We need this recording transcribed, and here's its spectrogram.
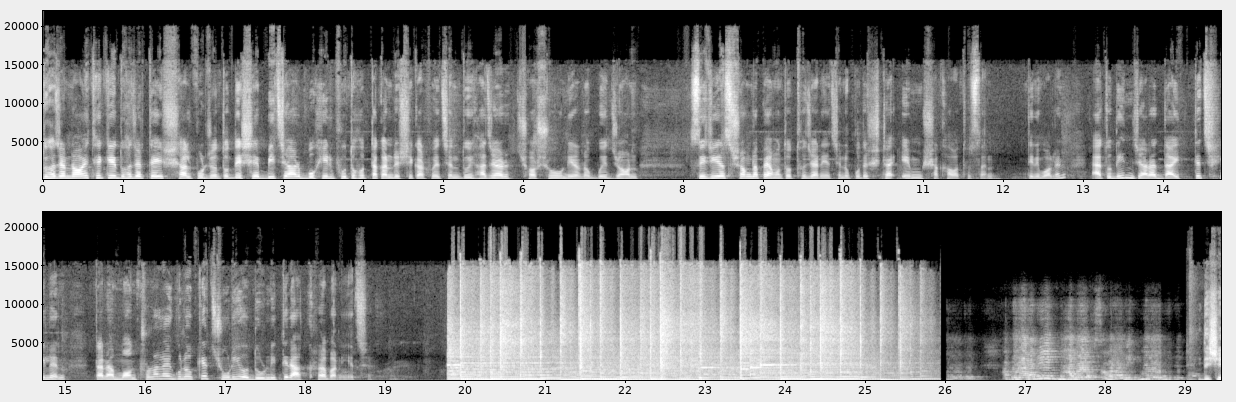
দু হাজার নয় থেকে দু হাজার তেইশ সাল পর্যন্ত দেশে বিচার বহির্ভূত হত্যাকাণ্ডের শিকার হয়েছেন দুই হাজার ছশো নিরানব্বই জন। সিজিএস সংলাপে এমন তথ্য জানিয়েছেন উপদেষ্টা এম শাখাওয়াত হোসেন। তিনি বলেন, এতদিন যারা দায়িত্বে ছিলেন, তারা মন্ত্রণালয়গুলোকে চুরি ও দুর্নীতির আখড়া বানিয়েছে। দেশে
